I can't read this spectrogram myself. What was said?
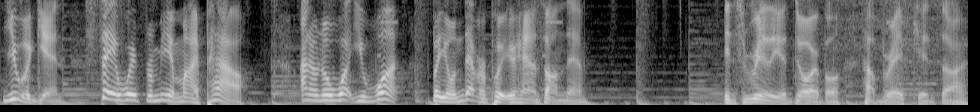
You again! Stay away from me and my pal! I don't know what you want, but you'll never put your hands on them. It's really adorable how brave kids are.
